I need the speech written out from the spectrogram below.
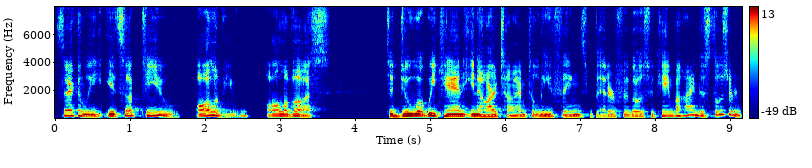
secondly, it's up to you, all of you, all of us to do what we can in our time to leave things better for those who came behind us. Those are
